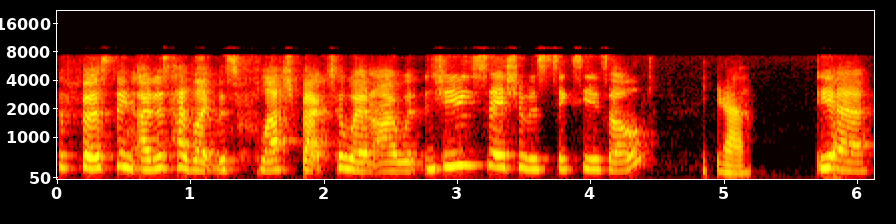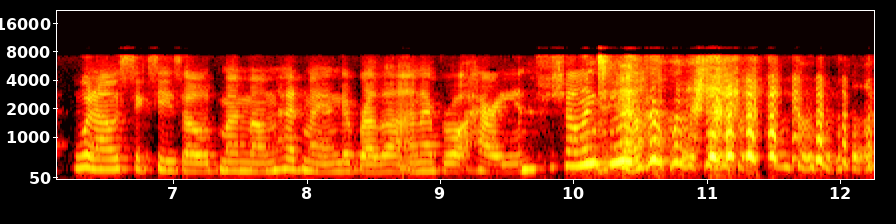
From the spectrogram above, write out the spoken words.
the first thing I just had like this flashback to when I was. Did you say she was six years old? Yeah. Yeah, when I was six years old, my mum had my younger brother, and I brought Harry in for show and tell.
